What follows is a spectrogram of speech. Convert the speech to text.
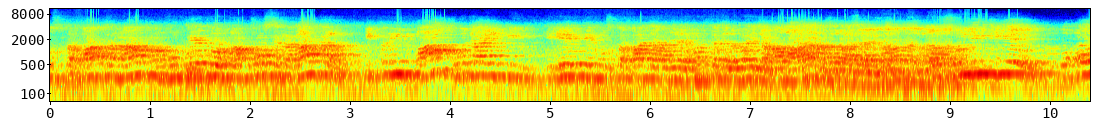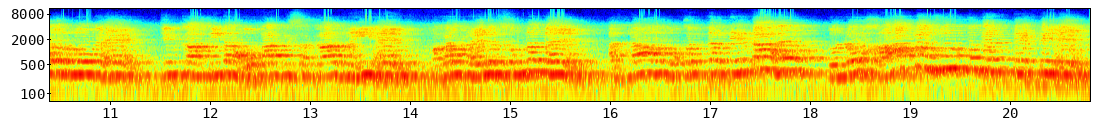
مصطفیٰ کا نام انگوٹھے کو آنکھوں سے لگا کر اتنی پاک ہو جائے گی کہ ایک دن مصطفیٰ جان رحمت کا جلوہ جہاں آ رہا نظر آ جائے گا۔ اور سن لیجیے اور لوگ ہیں جن کا عقیدہ ہوگا کہ سرکار نہیں ہے، مگر ہم اہل سنت ہے اللہ مقدر دیتا ہے تو لوگ خواب میں حضور کو دیکھتے ہیں۔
